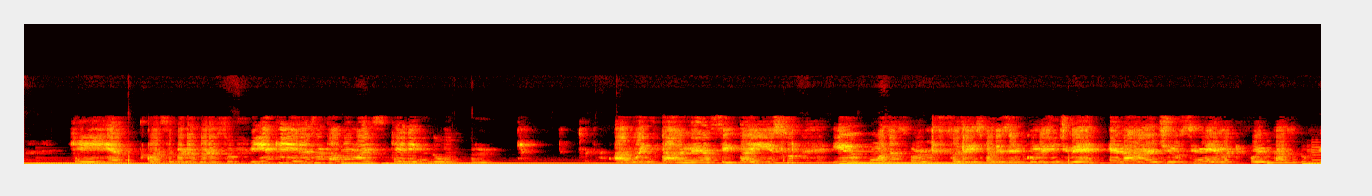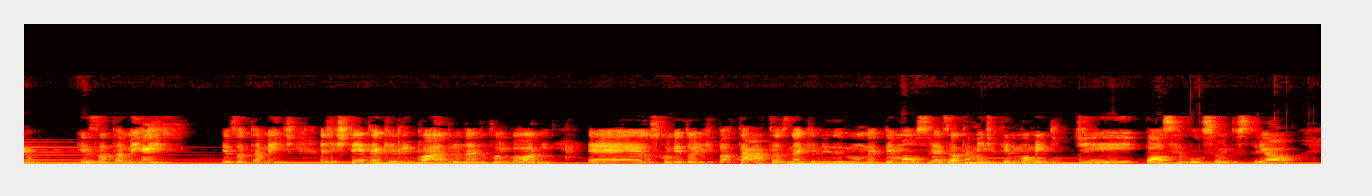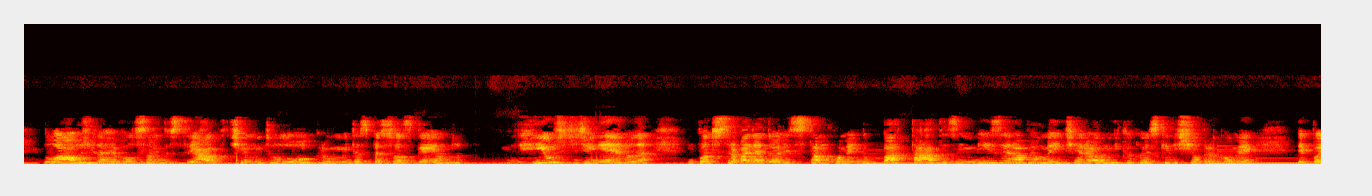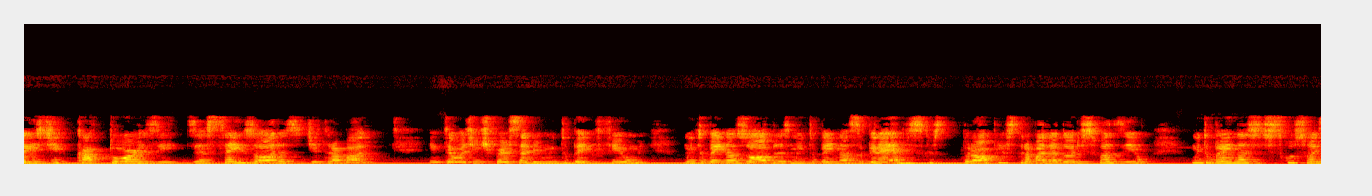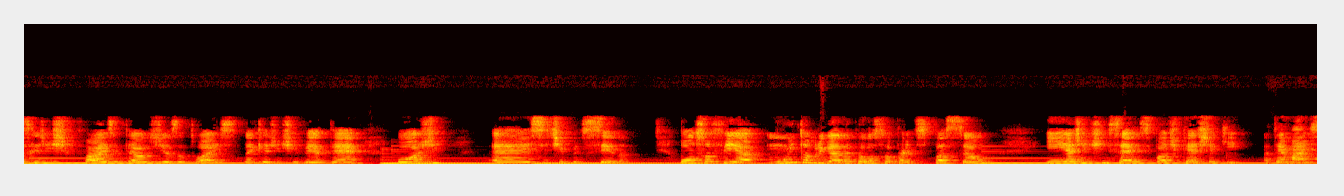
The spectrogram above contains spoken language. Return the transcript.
que a classe trabalhadora sofria, que eles não estavam mais querendo hum, aguentar, né, aceitar isso. E uma das formas de fazer isso, por exemplo, como a gente vê, é na arte, no cinema, que foi o caso do filme. Exatamente. É isso. Exatamente. A gente tem até aquele quadro, né, do Van Gogh, é, os comedores de batatas, né, que ele demonstra exatamente aquele momento de pós-revolução industrial, no auge da revolução industrial, que tinha muito lucro, muitas pessoas ganhando rios de dinheiro, né, enquanto os trabalhadores estavam comendo batatas miseravelmente, era a única coisa que eles tinham para comer depois de 14, 16 horas de trabalho. Então a gente percebe muito bem o filme, muito bem nas obras, muito bem nas greves que os próprios trabalhadores faziam, muito bem nas discussões que a gente faz até os dias atuais, né, que a gente vê até hoje é, esse tipo de cena. Bom, Sofia, muito obrigada pela sua participação e a gente encerra esse podcast aqui. Até mais.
